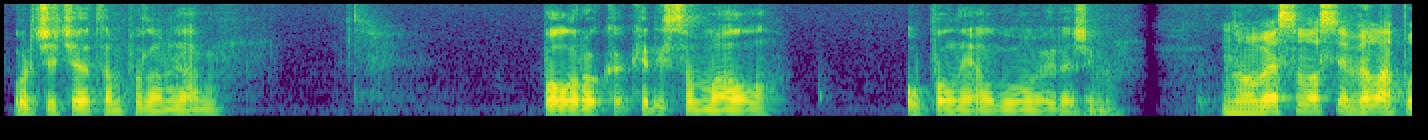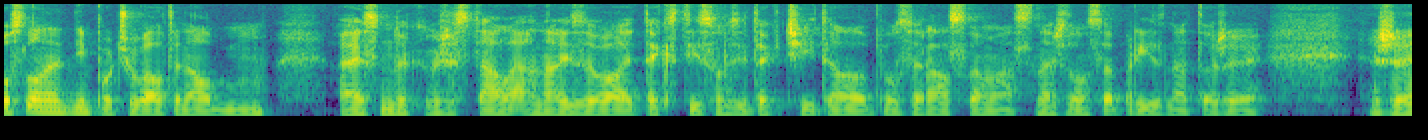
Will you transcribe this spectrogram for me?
určite tam podľa mňa pol roka, kedy som mal úplný albumový režim. No ja som vlastne veľa posledné dni počúval ten album a ja som tak akože stále analyzoval, aj texty som si tak čítal, pozeral som a snažil som sa prísť na to, že, že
